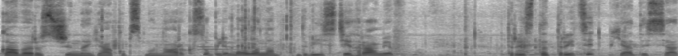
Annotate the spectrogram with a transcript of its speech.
Кава розчинна Якобс Монарх сублімована 200 грамів 330-50.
